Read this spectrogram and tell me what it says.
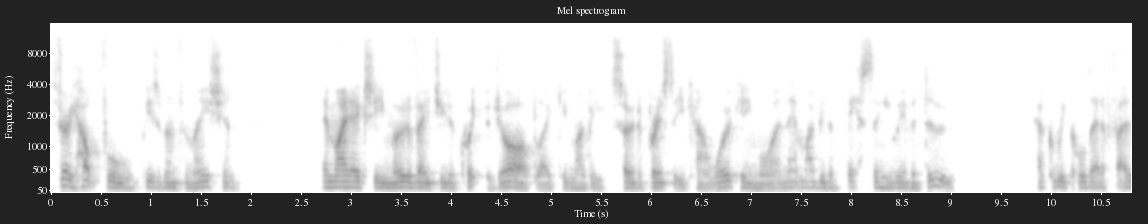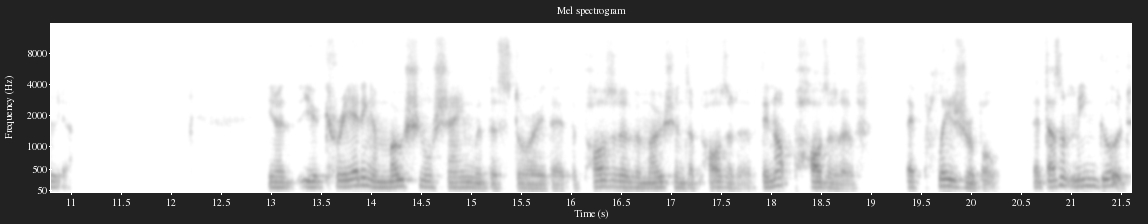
It's a very helpful piece of information it might actually motivate you to quit your job. Like you might be so depressed that you can't work anymore, and that might be the best thing you ever do. How could we call that a failure? You know, you're creating emotional shame with this story that the positive emotions are positive. They're not positive, they're pleasurable. That doesn't mean good,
